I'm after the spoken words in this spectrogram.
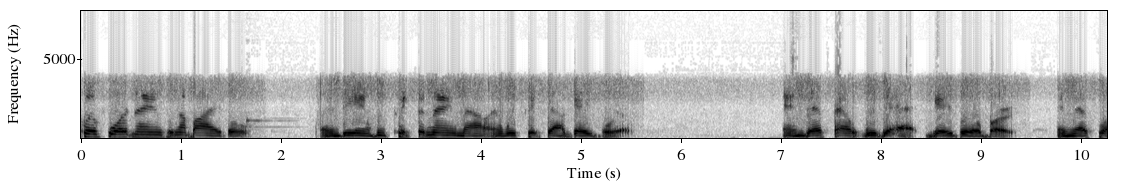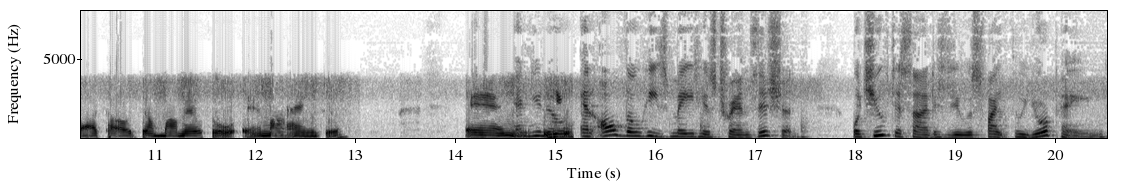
put four names in the Bible, and then we picked the name out and we picked out Gabriel. And that's how we got Gabriel birth. And that's why I called him my miracle and my angel. And, And you know, he- and although he's made his transition, what you've decided to do is fight through your pain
